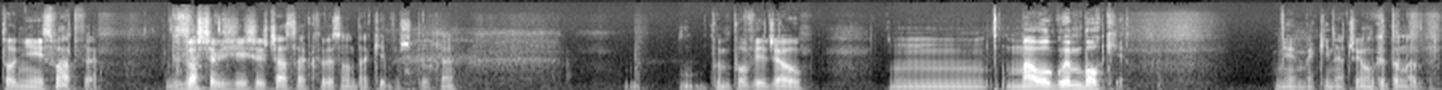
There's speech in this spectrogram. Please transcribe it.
to nie jest łatwe. Zwłaszcza w dzisiejszych czasach, które są takie, wiesz, trochę bym powiedział, mm, mało głębokie. Nie wiem, jak inaczej mogę to nazwać.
